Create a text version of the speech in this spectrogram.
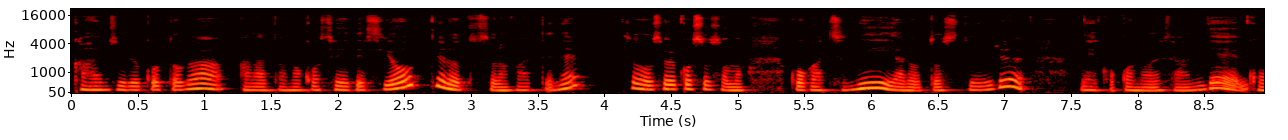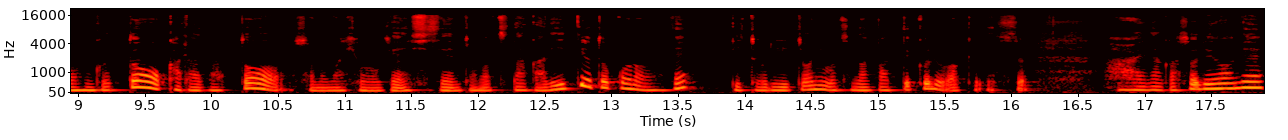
感じることがあなたの個性ですよっていうのとつながってねそうそれこそその5月にやろうとしている、えー、九重さんでゴングと体とそのま表現自然とのつながりっていうところのねリトリートにもつながってくるわけです。はい、なんかそれをね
